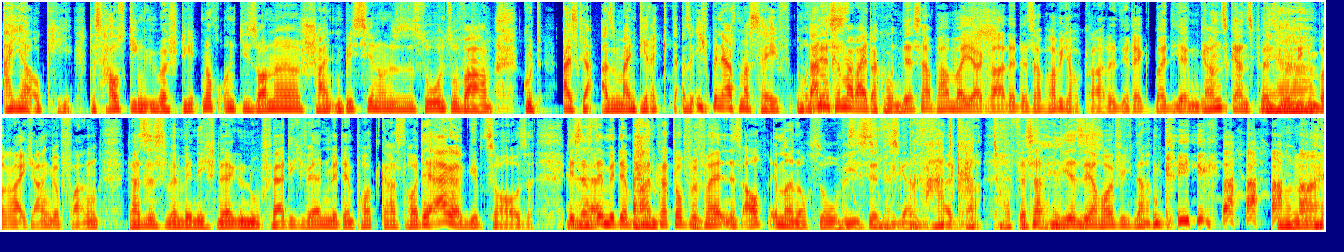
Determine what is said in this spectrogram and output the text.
Ah ja, okay. Das Haus gegenüber steht noch und die Sonne scheint ein bisschen und es ist so und so warm. Gut, alles klar. Also mein direkt, also ich bin erstmal safe und, dann des- können wir weiter gucken. Und deshalb haben wir ja gerade, deshalb habe ich auch gerade direkt bei dir im ganz, ganz persönlichen Ja. Bereich angefangen, dass es, wenn wir nicht schnell genug fertig werden mit dem Podcast, heute Ärger gibt zu Hause. Ist es denn mit dem Bratkartoffelverhältnis auch immer noch so, wie es ist denn jetzt die das ganze Zeit war? Das hatten wir sehr häufig nach dem Krieg. Oh nein,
